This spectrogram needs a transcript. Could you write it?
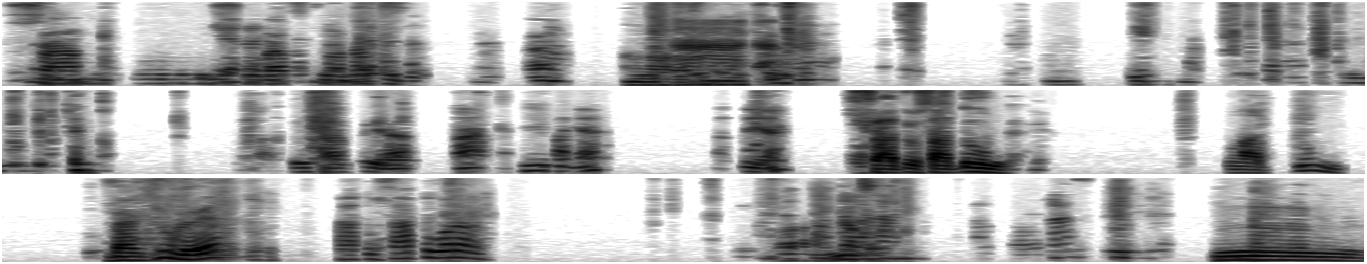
Satu surat suara. Nah, kan. Satu satu ya. Ini Pak. Satu ya. Satu-satu. Waduh. Banyak juga ya. Satu-satu orang. Kalkulasi. Hmm.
